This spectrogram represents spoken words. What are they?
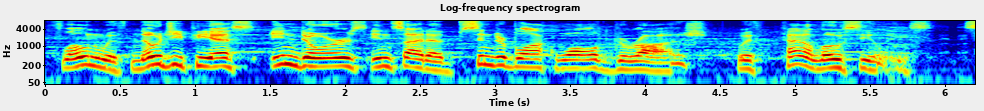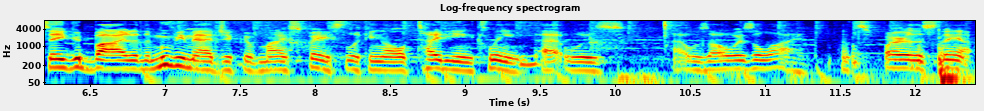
flown with no GPS, indoors, inside a cinder block walled garage with kind of low ceilings. Say goodbye to the movie magic of my space looking all tidy and clean. That was that was always a lie. Let's fire this thing up.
